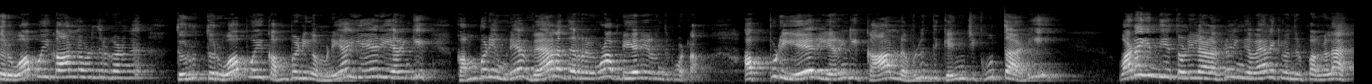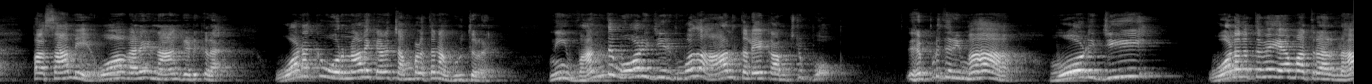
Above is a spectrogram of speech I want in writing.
தெருவாக போய் காலில் விழுந்துருக்கானுங்க. தெரு தெருவாக போய் கம்பெனி கம்பெனியாக ஏறி இறங்கி கம்பெனி கம்பெனியாக வேலை தர்றவங்க கூட அப்படி ஏறி இறந்துக்க மாட்டான். அப்படி ஏறி இறங்கி காலில் விழுந்து கெஞ்சி கூத்தாடி வட இந்திய தொழிலாளர்கள் இங்கே வேலைக்கு வந்திருப்பாங்களே பா சாமி ஓ வேலையை நாங்கள் எடுக்கலை. உனக்கு ஒரு நாளைக்கான சம்பளத்தை நான் கொடுத்துட்றேன் நீ வந்து மோடிஜி இருக்கும்போது ஆள் தலையை காமிச்சிட்டு போ. எப்படி தெரியுமா? மோடிஜி உலகத்தவே ஏமாத்துறாருன்னா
